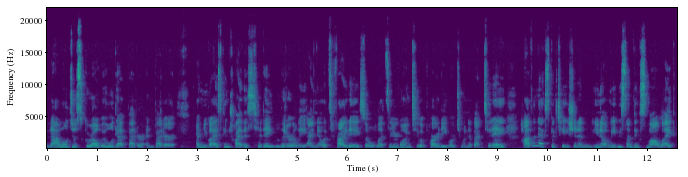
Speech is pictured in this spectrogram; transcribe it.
that will just grow. It will get better and better. And you guys can try this today, literally. I know it's Friday, so let's say you're going to a party or to an event today. Have an expectation and, you know, maybe something small like,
